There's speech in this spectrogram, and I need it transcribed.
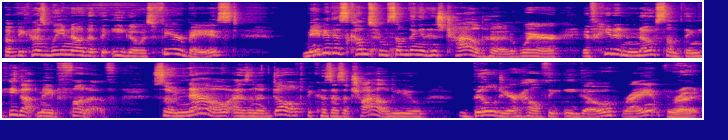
But because we know that the ego is fear based, maybe this comes from something in his childhood where if he didn't know something, he got made fun of. So now, as an adult, because as a child you build your healthy ego, right? Right.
